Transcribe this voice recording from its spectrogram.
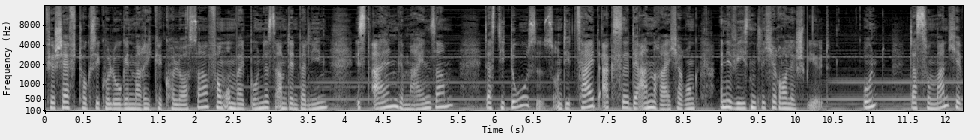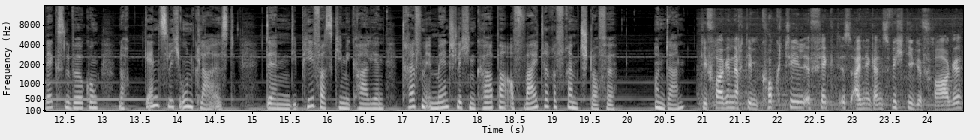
Für Cheftoxikologin Marike Kolossa vom Umweltbundesamt in Berlin ist allen gemeinsam, dass die Dosis und die Zeitachse der Anreicherung eine wesentliche Rolle spielt. Und dass so manche Wechselwirkung noch gänzlich unklar ist, denn die PFAS-Chemikalien treffen im menschlichen Körper auf weitere Fremdstoffe. Und dann? Die Frage nach dem Cocktail-Effekt ist eine ganz wichtige Frage,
